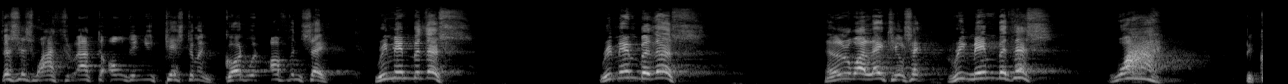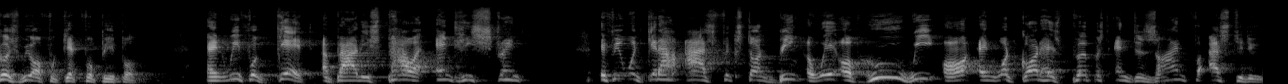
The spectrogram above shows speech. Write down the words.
This is why throughout the Old and New Testament, God would often say, Remember this. Remember this. And a little while later, he'll say, Remember this. Why? Because we are forgetful people and we forget about his power and his strength. If we would get our eyes fixed on being aware of who we are and what God has purposed and designed for us to do,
